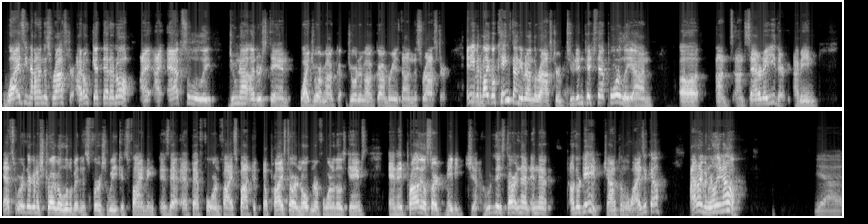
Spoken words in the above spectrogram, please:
Why is he not on this roster? I don't get that at all. I, I absolutely do not understand why Jordan, Jordan Montgomery is not on this roster. And even Michael King's not even on the roster. Who didn't pitch that poorly on uh on on Saturday either. I mean, that's where they're going to struggle a little bit in this first week is finding is that at that four and five spot. They'll probably start an opener for one of those games, and they probably will start maybe who do they start in that in that other game? Jonathan Loáisiga. I don't even really know. Yeah.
